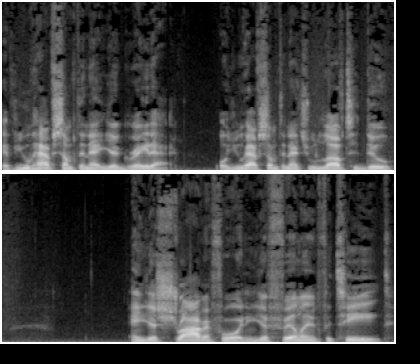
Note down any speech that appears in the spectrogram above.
If you have something that you're great at, or you have something that you love to do, and you're striving for it, and you're feeling fatigued,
